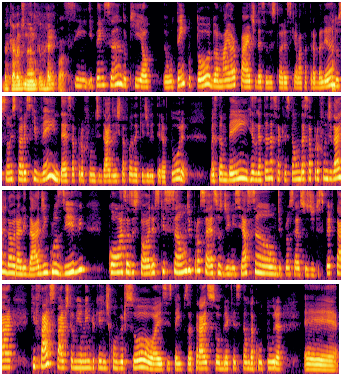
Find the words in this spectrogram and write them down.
daquela dinâmica do Harry Potter. Sim, e pensando que o tempo todo, a maior parte dessas histórias que ela está trabalhando são histórias que vêm dessa profundidade. A gente está falando aqui de literatura, mas também resgatando essa questão dessa profundidade da oralidade, inclusive com essas histórias que são de processos de iniciação, de processos de despertar, que faz parte também. Eu lembro que a gente conversou há esses tempos atrás sobre a questão da cultura, é,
